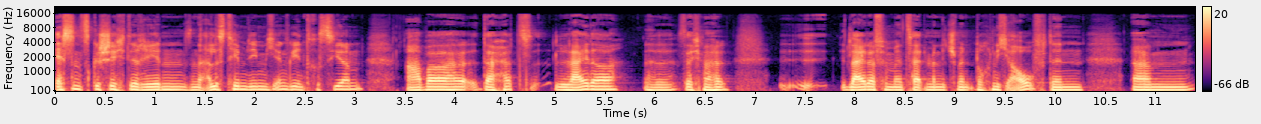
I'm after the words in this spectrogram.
Essensgeschichte reden. Das sind alles Themen, die mich irgendwie interessieren. Aber da hört leider, äh, sag ich mal, äh, leider für mein Zeitmanagement noch nicht auf, denn ähm,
